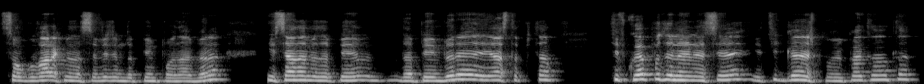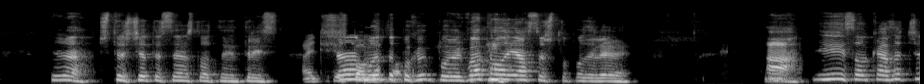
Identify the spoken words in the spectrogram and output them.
се оговаряхме да се видим да пием по една бира и сядаме да пием, да пием бира и аз те питам, ти в кое поделение си и ти гледаш повиквателната да, 44-730. Ай, ти си да, моята повиквателна и аз също поделение. А, и се оказа, че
